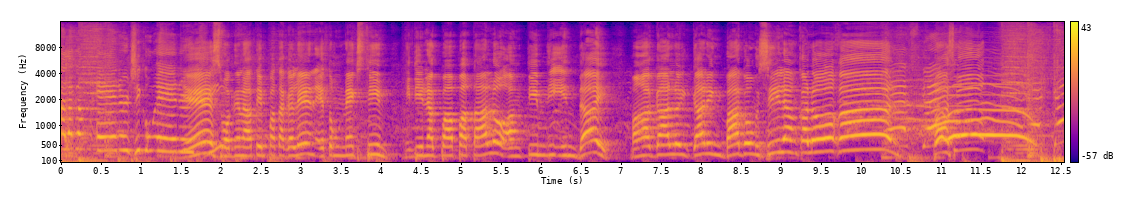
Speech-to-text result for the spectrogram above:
talagang energy kung energy. Yes, wag na natin patagalin. Itong next team, hindi nagpapatalo ang team ni Inday. Mga galoy, galing bagong silang Caloocan! Let's go! Pasok! Let's go!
